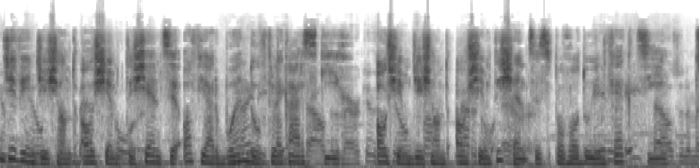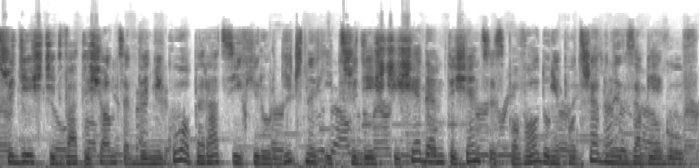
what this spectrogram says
98 tysięcy ofiar błędów lekarskich, 88 tysięcy z powodu infekcji, 32 tysiące w wyniku operacji chirurgicznych i 37 tysięcy z powodu niepotrzebnych zabiegów.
